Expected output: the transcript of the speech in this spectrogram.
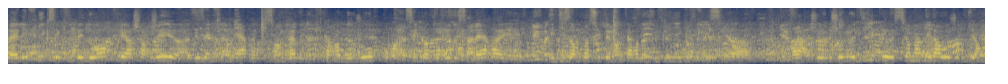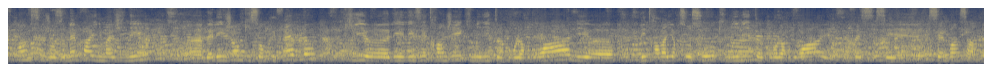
ben, les flics s'équiper dehors, prêts à charger euh, des infirmières qui sont en grève depuis 42 jours pour euh, 50 euros de salaire et, et 10 emplois supplémentaires dans une clinique. Euh, voilà, je, me dis que si on en est là aujourd'hui en France, j'ose même pas imaginer euh, ben, les gens qui sont plus faibles, qui, euh, les, étrangers qui militent pour leurs droits, les, euh, travailleurs sociaux qui militent pour leurs droits. C'est impensable,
